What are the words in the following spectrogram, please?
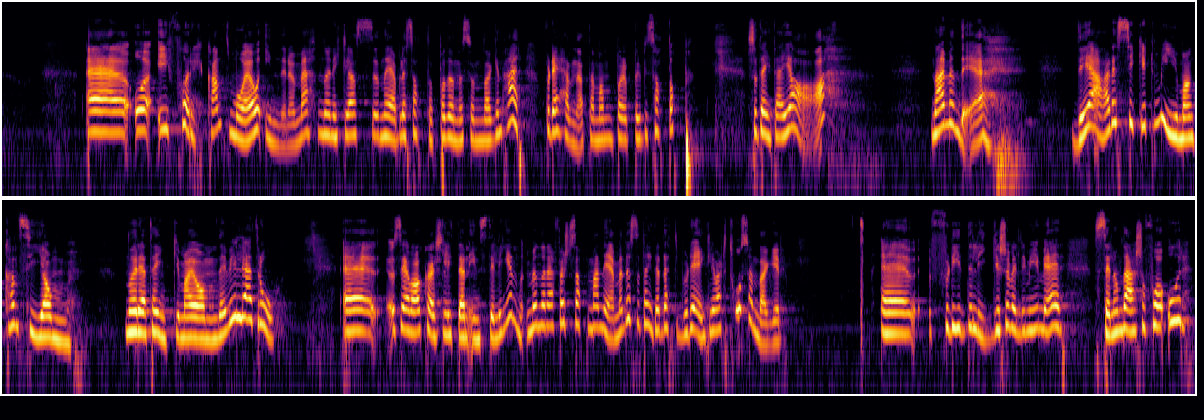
Eh, og i forkant må jeg jo innrømme, når, Niklas, når, jeg ble satt opp på denne søndagen her For det hender at man blir satt opp. Så tenkte jeg ja Nei, men det Det er det sikkert mye man kan si om når jeg tenker meg om. Det vil jeg tro. Eh, så jeg var kanskje litt den innstillingen. Men når jeg først satte meg ned med det, så tenkte jeg at dette burde egentlig vært to søndager. Eh, fordi det ligger så veldig mye mer, selv om det er så få ord.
